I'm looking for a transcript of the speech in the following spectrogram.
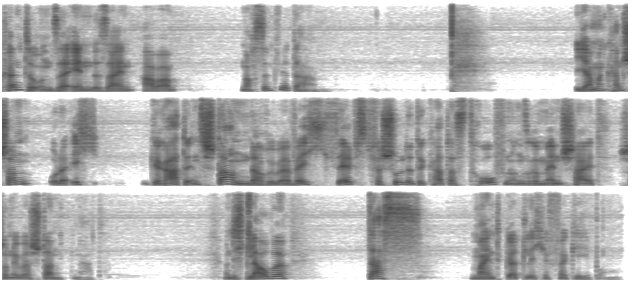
könnte unser Ende sein, aber noch sind wir da. Ja, man kann schon, oder ich gerate ins Staunen darüber, welch selbstverschuldete Katastrophen unsere Menschheit schon überstanden hat. Und ich glaube, das meint göttliche Vergebung.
